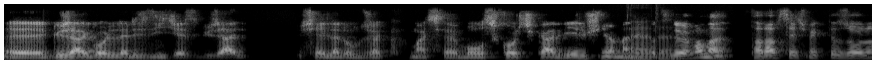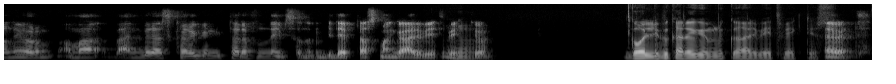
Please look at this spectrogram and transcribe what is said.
E, güzel goller izleyeceğiz. Güzel şeyler olacak maçta. Bol skor çıkar diye düşünüyorum ben de Evet, katılıyorum ama taraf seçmekte zorlanıyorum ama ben biraz Karagümrük tarafındayım sanırım. Bir deplasman galibiyeti Hı. bekliyorum. Gollü bir kara gümrük galibiyeti bekliyorsun. Evet.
